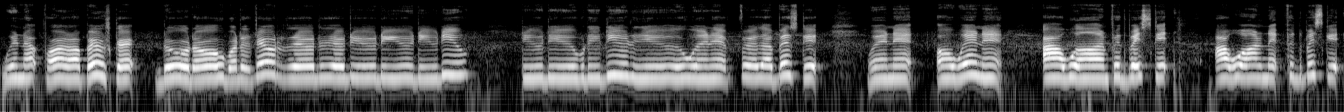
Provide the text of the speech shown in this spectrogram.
Win it for the biscuit. Do do do do do do do do do do. Do do do do do. Win it for the biscuit. Win it, oh win it. I won for the biscuit. I won it for the biscuit.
